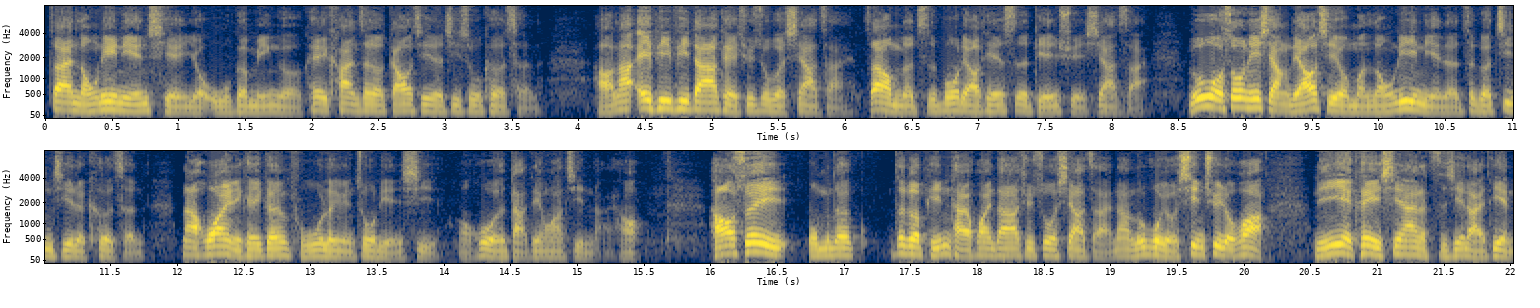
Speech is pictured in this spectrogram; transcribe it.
在农历年前有五个名额可以看这个高阶的技术课程。好，那 APP 大家可以去做个下载，在我们的直播聊天室点选下载。如果说你想了解我们农历年的这个进阶的课程，那欢迎你可以跟服务人员做联系哦，或者打电话进来哈。好，所以我们的这个平台欢迎大家去做下载。那如果有兴趣的话，你也可以现在的直接来电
